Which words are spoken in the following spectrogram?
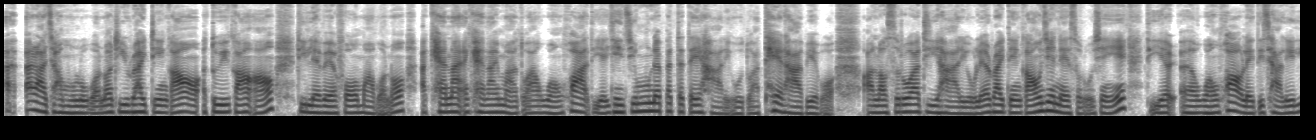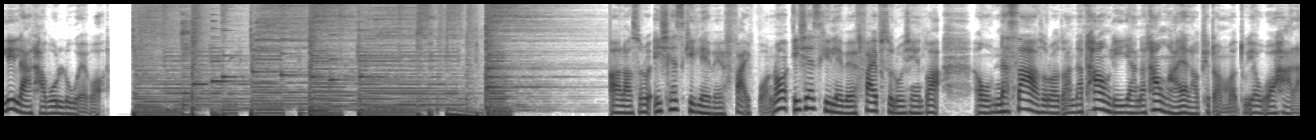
အဲ့ဒါကြောင့်မလို့ပေါ့နော်ဒီ writing ကောင်းအောင်အသွေးကောင်းအောင်ဒီ level 4မှာပေါ့နော်အခန်းတိုင်းအခန်းတိုင်းမှာသူကဝန်ဟွာဒီယဉ်ကျေးမှုနဲ့ပတ်သက်တဲ့ဟာတွေကိုသူကထည့်ထားပြပေါ့။အော်လို့ဆိုတော့ကဒီဟာတွေကိုလည်း writing ကောင်းခြင်းနဲ့ဆိုလို့ရှိရင်ဒီဝန်ဟွာကိုလည်းတခြားလေးလေ့လာထားဖို့လိုရပေါ့။ အာလာဆိုတော့ HSK level 5ပေါ့နော် HSK level 5ဆိုလို့ရှိရင်သူကဟိုနှစ်ဆဆိုတော့သူက2400 2500လောက်ဖြစ်တော့မှာသူရဲ့ဝါဟာရ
